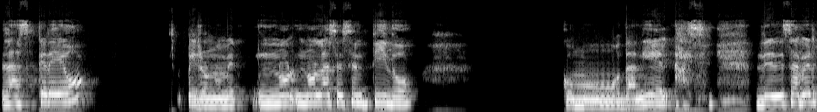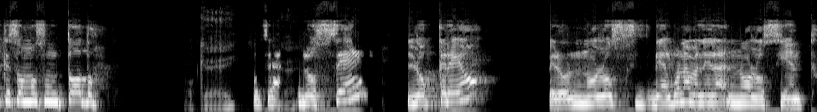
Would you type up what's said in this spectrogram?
Las creo, pero no, me, no, las he sentido como Daniel, de saber que somos un todo. Ok. O sea, lo sé, lo creo, pero no los, de alguna manera no lo siento.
